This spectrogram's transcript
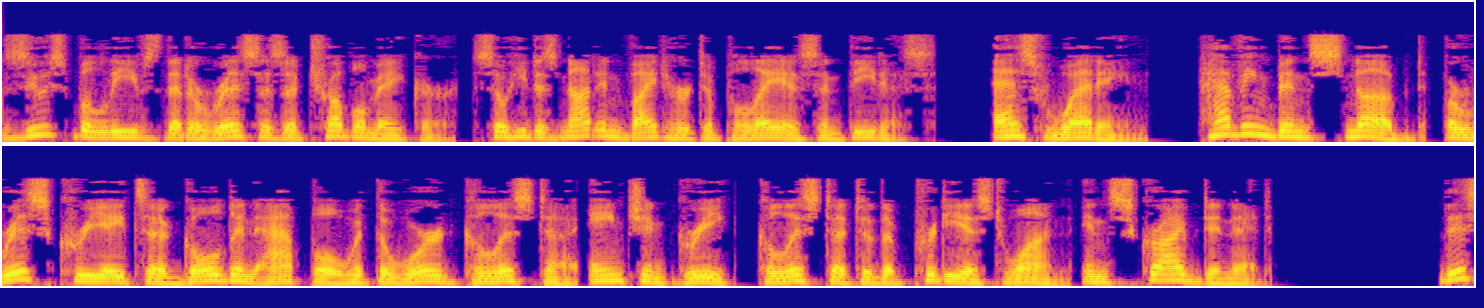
Zeus believes that Eris is a troublemaker, so he does not invite her to Peleus and Thetis' wedding. Having been snubbed, Eris creates a golden apple with the word Kallisti ancient Greek, Callista to the prettiest one inscribed in it. This,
